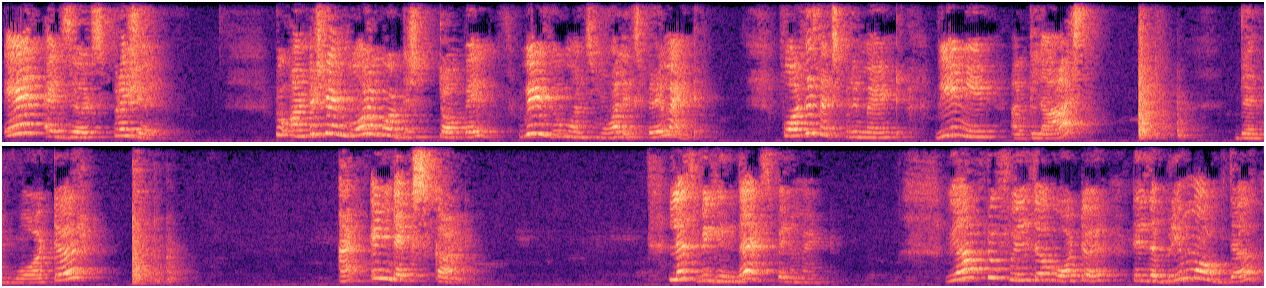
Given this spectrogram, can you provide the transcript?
air exerts pressure. To understand more about this topic, we'll do one small experiment. For this experiment, we need a glass, then water, and index card. Let's begin the experiment. We have to fill the water till the brim of the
